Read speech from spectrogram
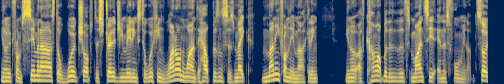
you know, from seminars to workshops to strategy meetings to working one on one to help businesses make money from their marketing. You know, I've come up with this mindset and this formula. So,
